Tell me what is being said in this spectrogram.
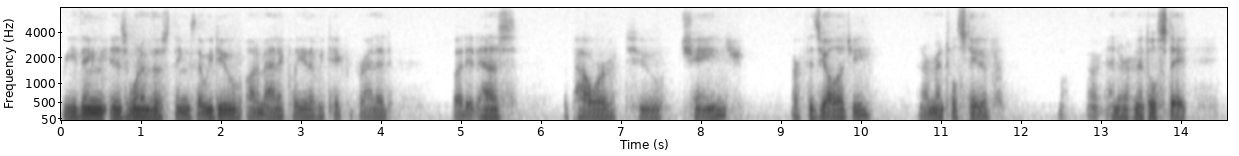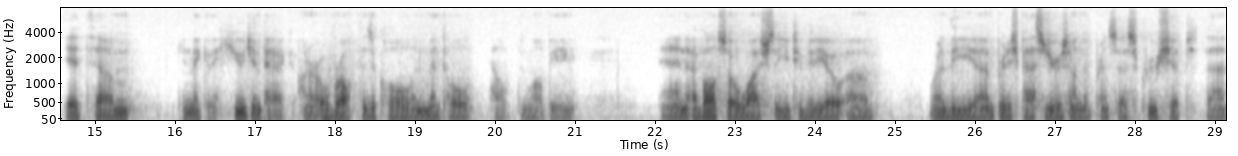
breathing is one of those things that we do automatically that we take for granted, but it has the power to change our physiology and our mental state of and our mental state. It um, can make a huge impact on our overall physical and mental health and well-being. And I've also watched a YouTube video of one of the uh, British passengers on the Princess cruise ships that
